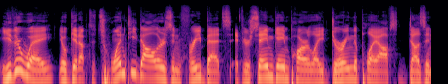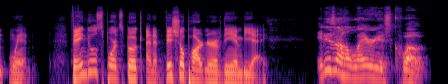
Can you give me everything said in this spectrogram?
Either way, you'll get up to $20 in free bets if your same game parlay during the playoffs doesn't win. FanDuel Sportsbook, an official partner of the NBA. It is a hilarious quote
